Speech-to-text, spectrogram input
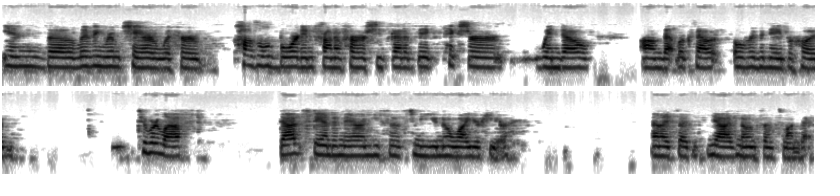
in the living room chair with her puzzled board in front of her. She's got a big picture window um, that looks out over the neighborhood. To her left, Dad's standing there and he says to me, You know why you're here? And I said, Yeah, I've known since Monday.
